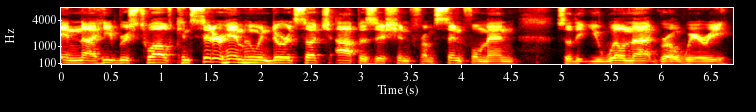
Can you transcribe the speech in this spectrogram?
in uh, Hebrews 12 Consider him who endured such opposition from sinful men, so that you will not grow weary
